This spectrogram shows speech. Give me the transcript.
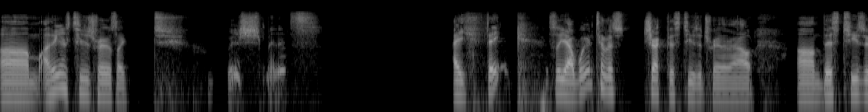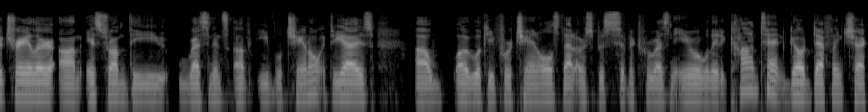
Um, I think this teaser trailer is like two-ish minutes. I think. So yeah, we're gonna check this teaser trailer out. Um, this teaser trailer um, is from the Residence of Evil channel. If you guys uh, are looking for channels that are specific for Resident Evil related content, go definitely check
